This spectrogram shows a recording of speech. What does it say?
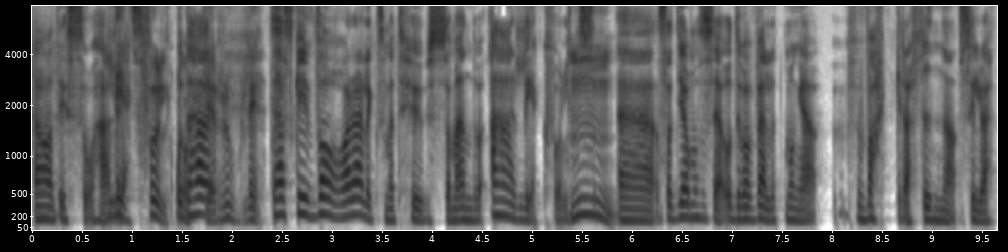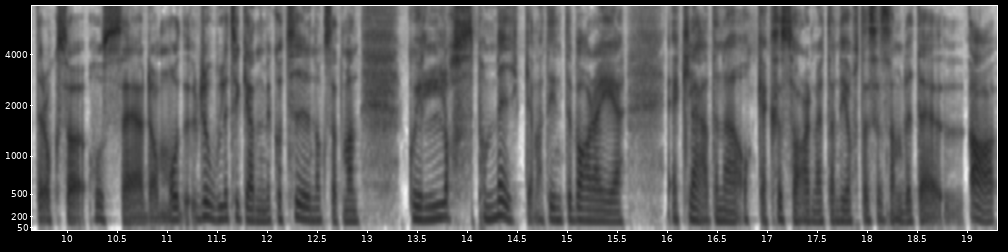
Ja, det är så härligt. Lekfullt och, det här, eh, roligt. Det här ska ju vara liksom ett hus som ändå är lekfullt. Mm. Eh, så att jag måste säga, och det var väldigt många vackra, fina silhuetter också hos eh, dem. Och roligt tycker jag med couturen också att man går loss på maken. Att det inte bara är eh, kläderna och accessoarerna utan det är oftast liksom lite, ja,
